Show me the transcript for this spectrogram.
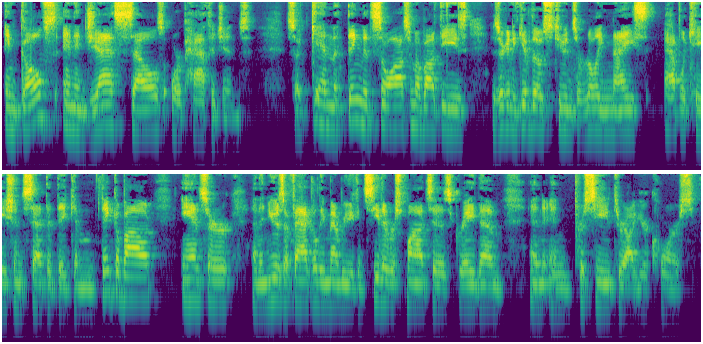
engulfs and ingests cells or pathogens? So, again, the thing that's so awesome about these is they're going to give those students a really nice application set that they can think about, answer, and then you as a faculty member, you can see the responses, grade them, and, and proceed throughout your course.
